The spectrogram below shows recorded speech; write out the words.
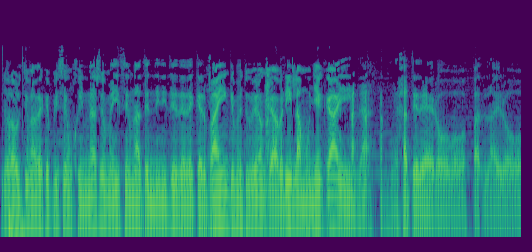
Yo la última vez que pisé un gimnasio me hice una tendinitis de Deckerbein que me tuvieron que abrir la muñeca y déjate de aero, aero...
